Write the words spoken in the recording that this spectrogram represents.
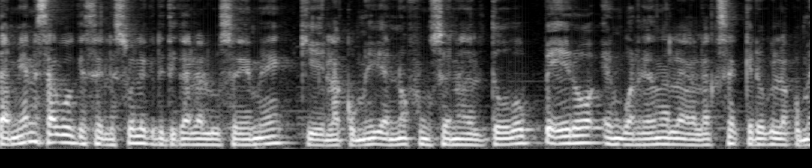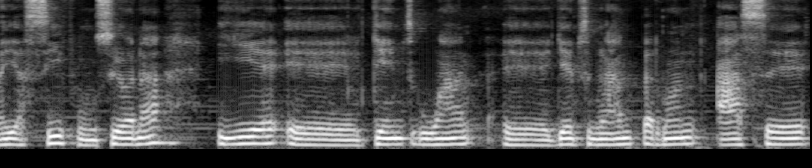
también es algo que se le suele criticar al UCM, que la comedia no funciona del todo, pero en Guardián de la Galaxia creo que la comedia sí funciona y eh, James, Wan, eh, James Grant perdón, hace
